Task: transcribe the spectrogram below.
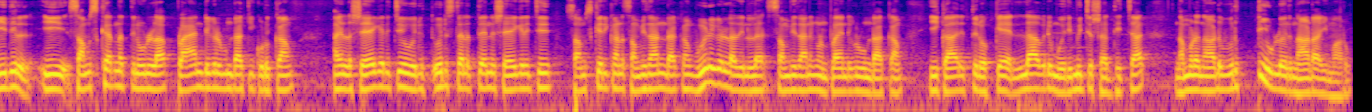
ഇതിൽ ഈ സംസ്കരണത്തിനുള്ള പ്ലാന്റുകൾ ഉണ്ടാക്കി കൊടുക്കാം. അതിനുള്ള ശേഖരിച്ച് ഒരു ഒരു സ്ഥലത്ത് തന്നെ ശേഖരിച്ച് സംസ്കരിക്കാനുള്ള സംവിധാനം ഉണ്ടാക്കാം. വീടുകളിൽ അതിനുള്ള സംവിധാനങ്ങളും പ്ലാന്റുകളും ഉണ്ടാക്കാം. ഈ കാര്യത്തിലൊക്കെ എല്ലാവരും ഒരുമിച്ച് ശ്രദ്ധിച്ചാൽ നമ്മുടെ നാട് വൃത്തിയുള്ളൊരു നാടായി മാറും.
